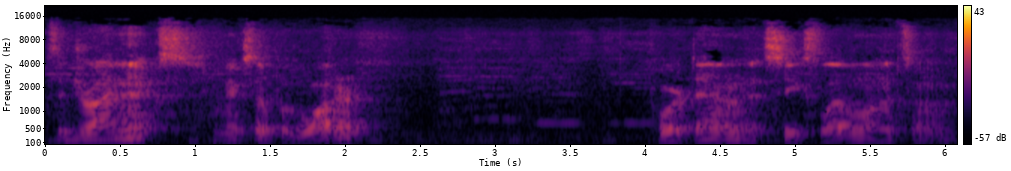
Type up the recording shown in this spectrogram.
It's a dry mix, mix up with water, pour it down and it seeks level on its own.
